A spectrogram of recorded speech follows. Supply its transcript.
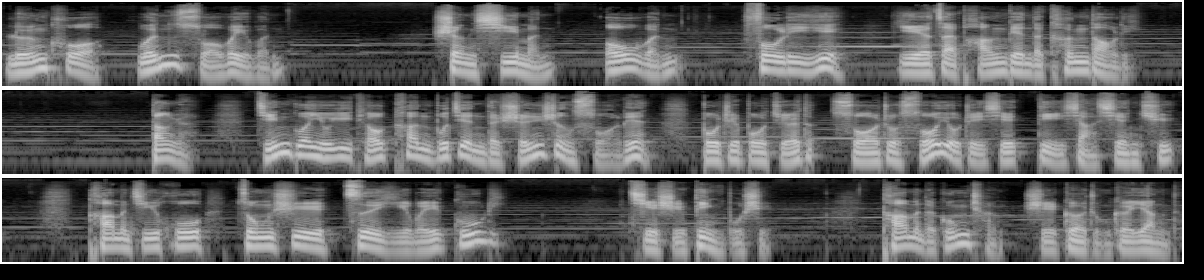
轮廓闻所未闻。圣西门、欧文、傅立叶也在旁边的坑道里。当然，尽管有一条看不见的神圣锁链，不知不觉地锁住所有这些地下先驱，他们几乎总是自以为孤立，其实并不是。他们的工程是各种各样的。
